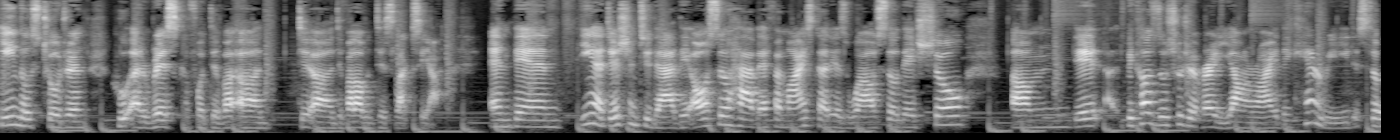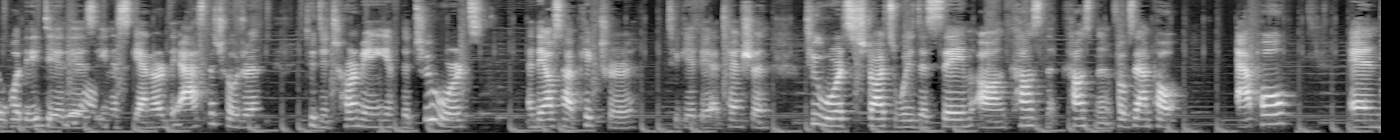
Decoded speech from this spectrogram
in those children who are at risk for de- uh, de- uh, developing dyslexia. And then, in addition to that, they also have fMRI study as well. So they show um, they because those children are very young, right? They can't read. So what they did yeah. is in a scanner, they asked the children to determine if the two words, and they also have picture to get their attention. Two words starts with the same um, consonant. Consonant. For example, apple, and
